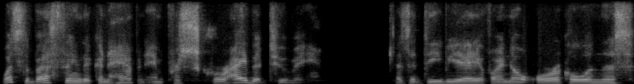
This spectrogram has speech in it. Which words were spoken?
what's the best thing that can happen and prescribe it to me. As a DBA, if I know Oracle in this,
